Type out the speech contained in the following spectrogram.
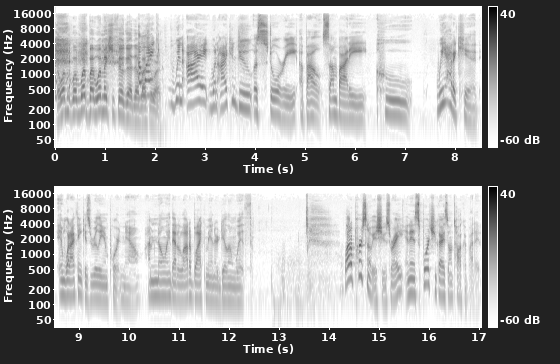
But what, what, what, but what makes you feel good though about your work? when I when I can do a story about somebody who we had a kid, and what I think is really important now, I'm knowing that a lot of black men are dealing with a lot of personal issues, right? And in sports, you guys don't talk about it,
